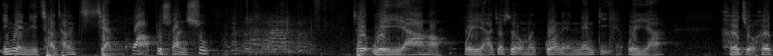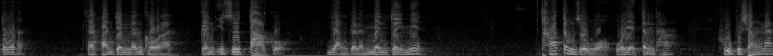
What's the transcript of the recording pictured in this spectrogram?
因为你常常讲话不算数。”这尾牙哈。尾牙就是我们过年年底的尾牙，喝酒喝多了，在饭店门口呢，跟一只大狗两个人面对面，他瞪着我，我也瞪他，互不相让，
